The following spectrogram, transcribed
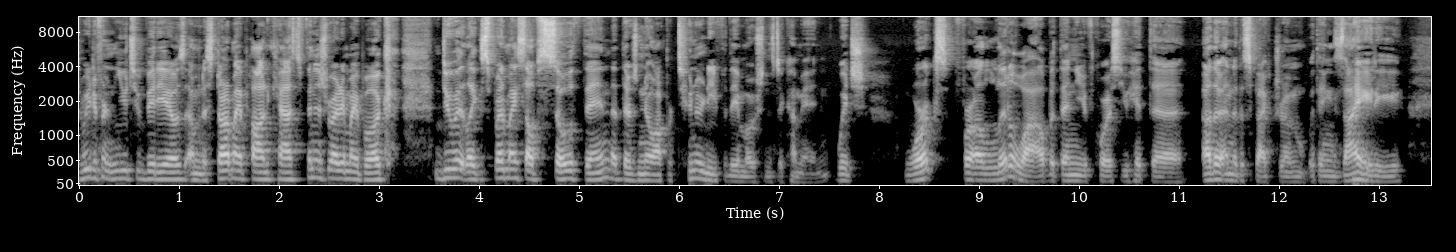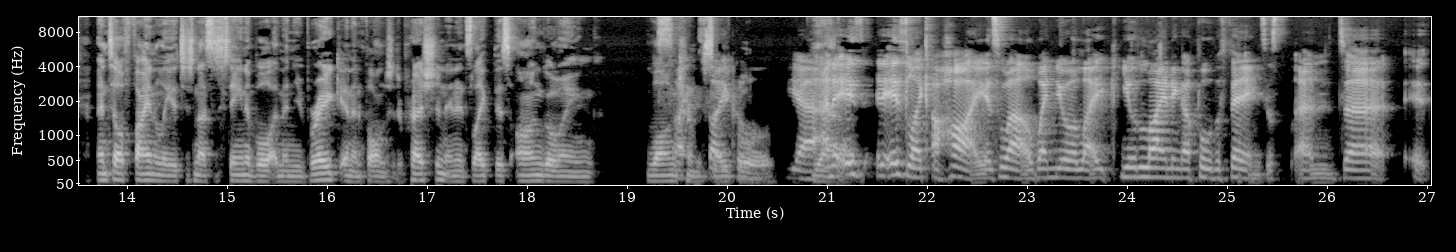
three different YouTube videos. I'm gonna start my podcast, finish writing my book, do it like spread myself so thin that there's no opportunity for the emotions to come in, which works for a little while, but then you of course you hit the other end of the spectrum with anxiety until finally it's just not sustainable and then you break and then fall into depression and it's like this ongoing long-term cycle. cycle. Yeah. yeah. and it is it is like a high as well when you're like you're lining up all the things and uh it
